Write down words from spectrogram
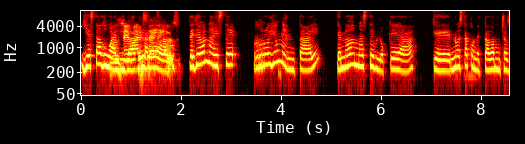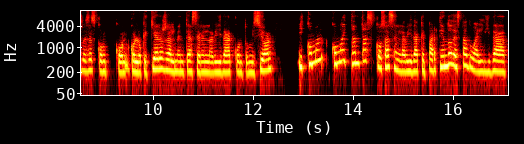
y esta dualidad te llevan a este rollo mental que nada más te bloquea, que no está conectada muchas veces con, con, con, lo que quieres realmente hacer en la vida, con tu misión. Y cómo, cómo hay tantas cosas en la vida que partiendo de esta dualidad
